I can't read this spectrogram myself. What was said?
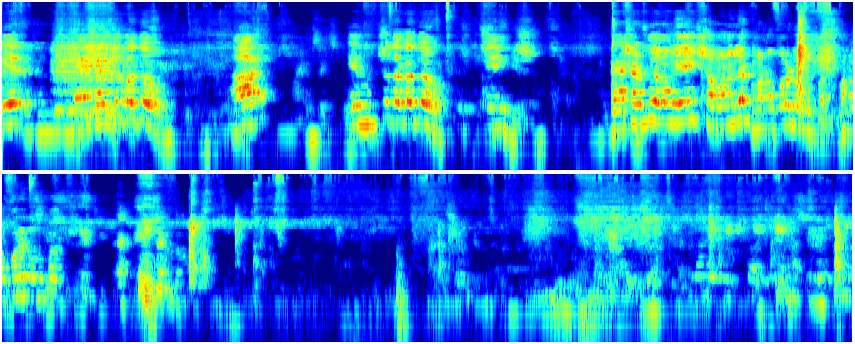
এর ব্যাসার্ধ কত? আর এর উচ্চতা কত? এই ব্যাসার্ধ এবং এই সমান হলে ঘনফলের অনুপাত। ঘনফলের অনুপাত Mm-hmm.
